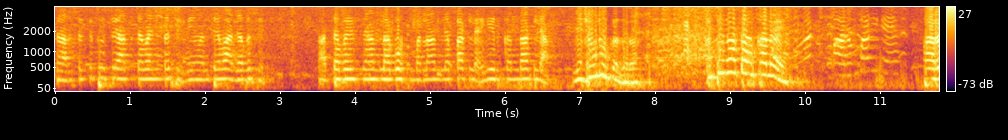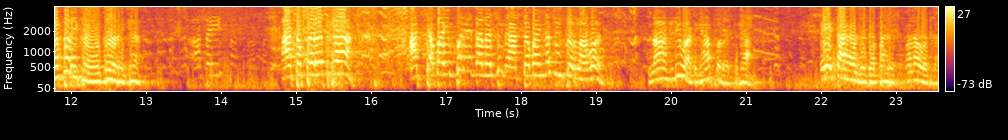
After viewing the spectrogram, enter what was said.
चारशेची ठुशी आत्याबाईं तशी. मी म्हणते माझ्या बशी आत्याबाईसने आणला गोट मला आणल्या पाटल्या हिरकण दाटल्या. मी जेवू का जरा. किती मोठा हुकान आहे. पारंपरिक आहे. पारंपरिक आहे बरं घ्या. आता ही आता परत घ्या. आत्याबाई पर्यंत आलाय तुम्ही. आत्याबाईंनाच विसरला व लागली वाट. घ्या परत घ्या. ए टाळा होत्या बाहेर मला आवडला.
